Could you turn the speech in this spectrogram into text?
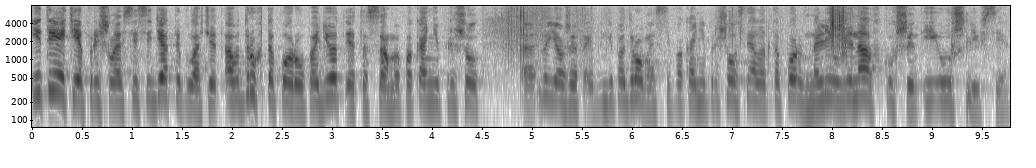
И третья пришла, все сидят и плачут. А вдруг топор упадет, это самое, пока не пришел, э, ну я уже не подробности, пока не пришел, снял топор, налил вина в кувшин и ушли все.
